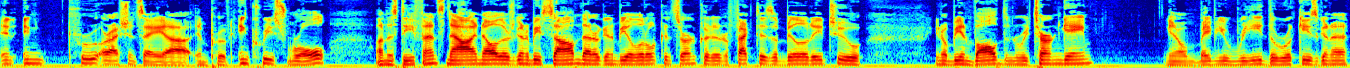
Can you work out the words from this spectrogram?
an improve, or I should say, uh, improved, increased role on this defense. Now I know there's going to be some that are going to be a little concerned. Could it affect his ability to, you know, be involved in the return game? You know, maybe Reed, the rookie, is going to,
